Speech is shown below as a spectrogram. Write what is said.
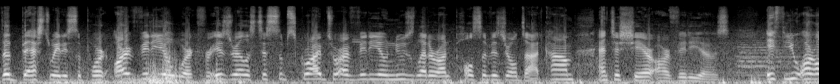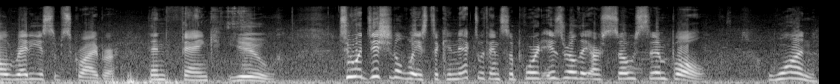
The best way to support our video work for Israel is to subscribe to our video newsletter on pulseofisrael.com and to share our videos. If you are already a subscriber, then thank you. Two additional ways to connect with and support Israel, they are so simple. One,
